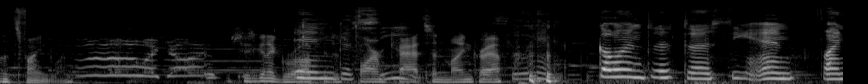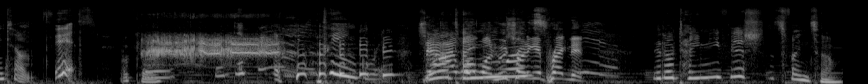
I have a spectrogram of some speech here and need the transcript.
Let's find one. Oh my god. She's gonna grow up to just farm sea. cats in Minecraft. Go into the sea and find some fish. Okay. Penguin. Chat, I tiny want one. Who's trying to get pregnant? Little tiny fish. Let's find some.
